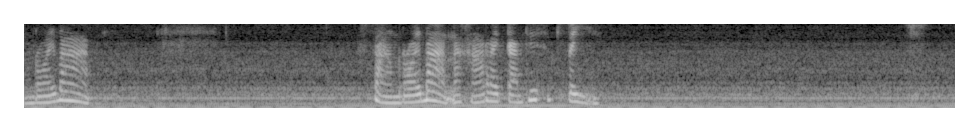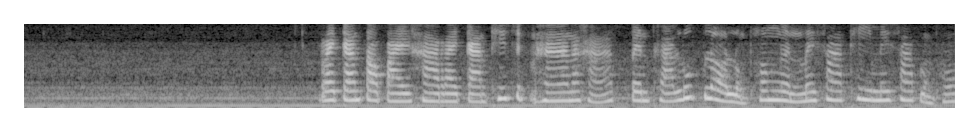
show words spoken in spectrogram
300 บาท 300 บาทนะคะ รายการที่ 14รายการต่อไปค่ะรายการที่ 15 นะคะ เป็นพระรูปหล่อหลวงพ่อเงินไม่ทราบที่ไม่ทราบหลวงพ่อ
